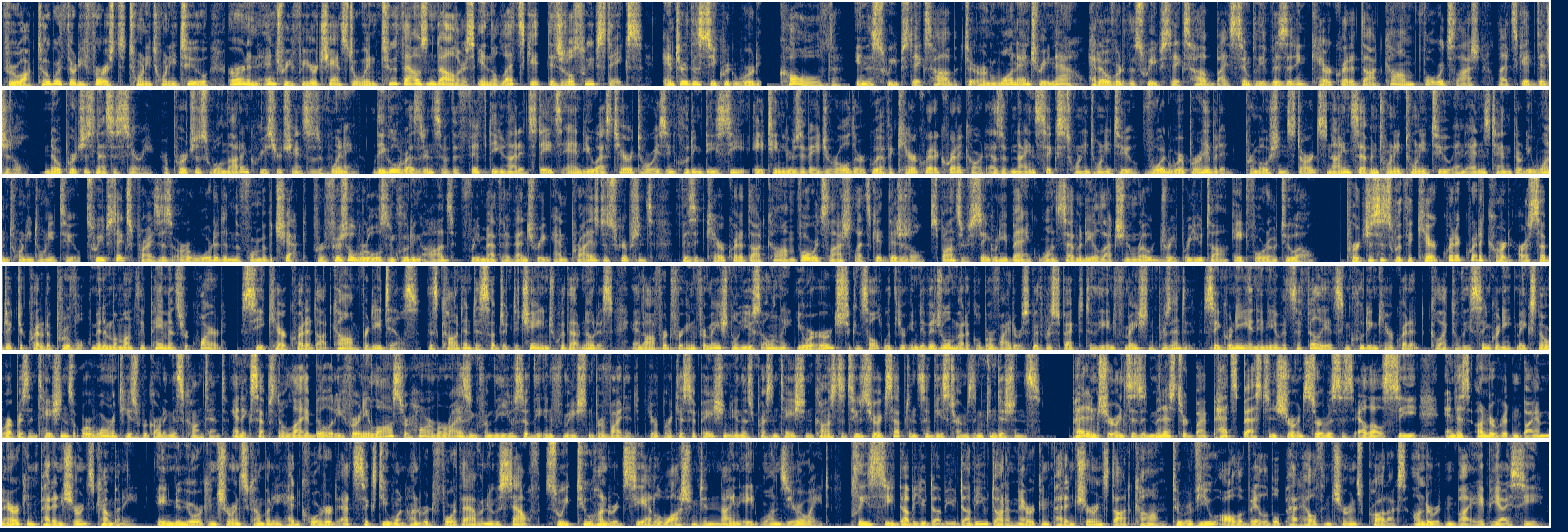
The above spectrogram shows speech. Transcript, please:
Through October 31st, 2022, earn an entry for your chance to win $2,000 in the Let's Get Digital Sweepstakes. Enter the secret word COLD in the Sweepstakes Hub to earn one entry now. Head over to the Sweepstakes Hub by simply visiting carecredit.com forward slash Let's Get Digital. No purchase necessary. A purchase will not increase your chances of winning. Legal residents of the 50 United States and U.S. territories, including D.C., 18 years of age or older, who have a Care Credit credit card as of 9 6 2022. Void where prohibited. Promotion starts 9 7 2022 and ends 10 31 2022. Sweepstakes prizes are awarded in the form of a check. For official rules, including odds, free method of entry, and prize descriptions, visit carecredit.com forward slash let's get digital. Sponsor Synchrony Bank, 170 Election Road, Draper, Utah, 84020. Purchases with the Care Credit credit card are subject to credit approval. Minimum monthly payments required. See carecredit.com for details. This content is subject to change without notice and offered for informational use only. You are urged to consult with your individual medical providers with respect to the information presented. Synchrony and any of its affiliates, including Care Credit, collectively Synchrony, makes no representations or warranties regarding this content and accepts no liability for any loss or harm arising from the use of the information provided. Your participation in this presentation constitutes your acceptance of these terms and conditions. Pet insurance is administered by Pets Best Insurance Services, LLC, and is underwritten by American Pet Insurance Company, a New York insurance company headquartered at 6100 4th Avenue South, Suite 200, Seattle, Washington 98108. Please see www.americanpetinsurance.com to review all available pet health insurance products underwritten by APIC.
